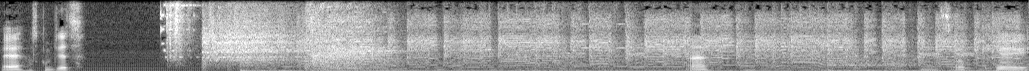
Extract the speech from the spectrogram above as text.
Hä, was kommt jetzt? Hä? Okay.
